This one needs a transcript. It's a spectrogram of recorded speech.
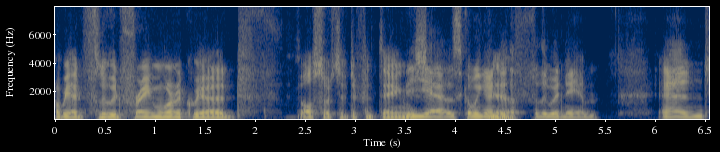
oh, we had Fluid Framework. We had all sorts of different things. Yeah, it was going under yeah. the Fluid name, and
